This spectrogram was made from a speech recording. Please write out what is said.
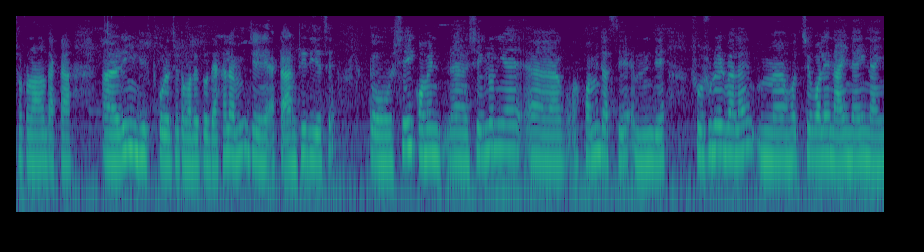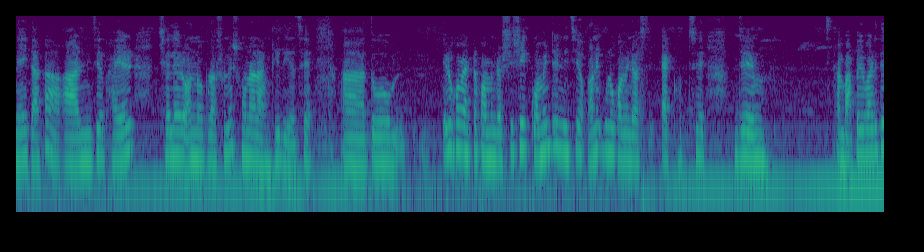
ছোট ননদ একটা রিং গিফট করেছে তোমাদের, তো দেখালাম যে একটা আংটি দিয়েছে। তো সেই কমেন্ট সেগুলো নিয়ে কমেন্ট আসছে যে শ্বশুরের বেলায় হচ্ছে বলে, নাই নাই নাই নাই টাকা। আর নিজের ভাইয়ের ছেলের অন্নপ্রাশনে সোনার আংটি দিয়েছে। তো এরকম একটা কমেন্ট আসছে। সেই কমেন্টের নিচে অনেকগুলো কমেন্ট আসছে। এক হচ্ছে যে বাপের বাড়িতে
